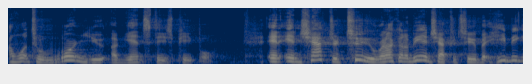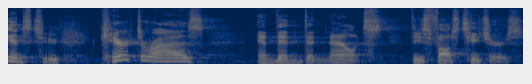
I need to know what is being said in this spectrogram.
I want to warn you against these people. And in chapter two, we're not going to be in chapter two, but he begins to characterize and then denounce these false teachers.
